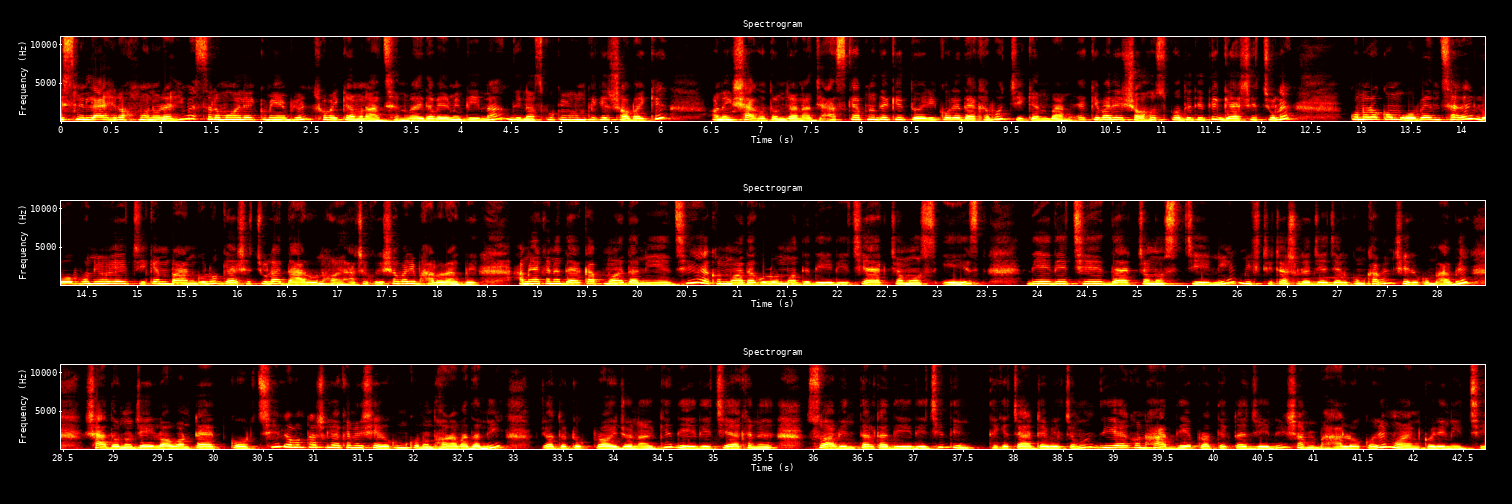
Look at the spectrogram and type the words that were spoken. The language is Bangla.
বিসমিল্লাহ রহমান রাহিম। আসসালামু আলাইকুম এভরিওয়ান, সবাই কেমন আছেন? বাইদা ভাই, আমি দিনা। দিনাস কুকিং হোম থেকে সবাইকে অনেক স্বাগতম জানাচ্ছি। আজকে আপনাদেরকে তৈরি করে দেখাবো চিকেন বান। একেবারে সহজ পদ্ধতিতে গ্যাসের চুলে কোনো রকম ওভেন ছাড়াই লোভনীয় এই চিকেন বানগুলো গ্যাসের চুলায় দারুণ হয়। আশা করি সবারই ভালো লাগবে। আমি এখানে দেড় কাপ ময়দা নিয়েছি। এখন ময়দাগুলোর মধ্যে দিয়ে দিচ্ছি এক চামচ ইস্ট, দিয়ে দিচ্ছি দেড় চামচ চিনি। মিষ্টিটা আসলে যে যেরকম খাবেন সেরকমভাবে। স্বাদ অনুযায়ী লবণটা অ্যাড করছি। লবণটা আসলে এখানে সেরকম কোনো ধরা বাঁধা নেই। যতটুকু প্রয়োজন আর কি। দিয়ে দিচ্ছি এখানে সয়াবিন তেলটা দিয়ে দিচ্ছি তিন থেকে চার টেবিল চামচ। দিয়ে এখন হাত দিয়ে প্রত্যেকটা জিনিস আমি ভালো করে ময়ন করে নিচ্ছি।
